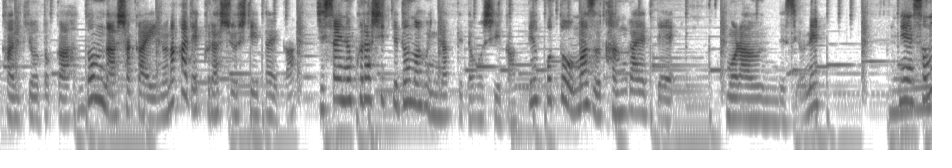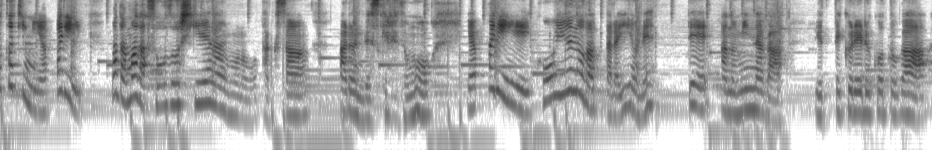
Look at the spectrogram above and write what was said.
環境とかどんな社会の中で暮らしをしていたいか実際の暮らしってどんな風になっててほしいかっていうことをまず考えてもらうんですよね。でその時にやっぱりまだまだ想像しきれないものもたくさんあるんですけれどもやっぱりこういうのだったらいいよねってあのみんなが言ってくれることが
